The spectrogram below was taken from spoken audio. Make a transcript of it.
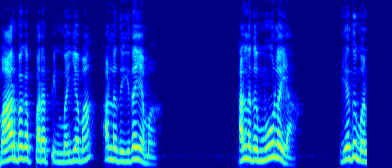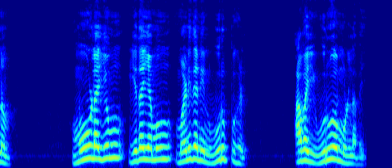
மார்பகப் பரப்பின் மையமா அல்லது இதயமா? அல்லது மூளையா? எது மனம்? மூளையும் இதயமும் மனிதனின் உறுப்புகள். அவை உருவமுள்ளவை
